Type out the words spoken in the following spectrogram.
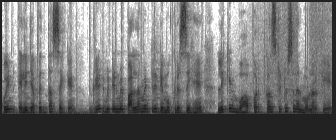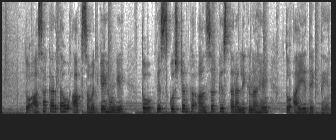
Queen Elizabeth the second Great Britain में पार्लियामेंट्री डेमोक्रेसी है, लेकिन वहाँ पर कॉन्स्टिट्यूशनल मोनर्की है। तो आशा करता हूँ आप समझ गए होंगे। तो इस क्वेश्चन का आंसर किस तरह लिखना है तो आइए देखते हैं।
